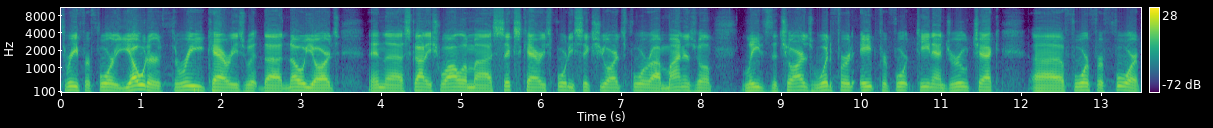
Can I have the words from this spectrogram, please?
three for four. Yoder, three carries with uh, no yards. And uh, Scotty Schwalm, uh, six carries, 46 yards for uh, Minersville leads the charge. Woodford, eight for 14. And Drew Check, uh, four for four.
